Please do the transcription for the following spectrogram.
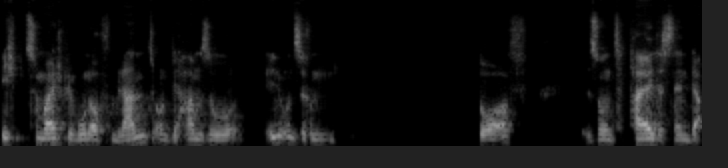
Ich zum Beispiel wohne auf dem Land und wir haben so in unserem Dorf so ein Teil, das nennen wir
